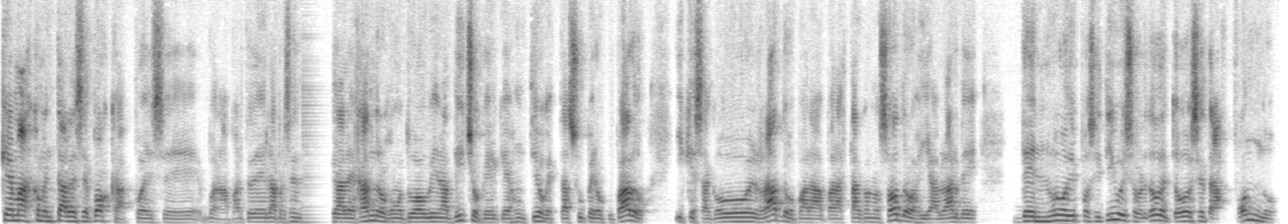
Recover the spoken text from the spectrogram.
¿Qué más comentar de ese podcast? Pues, bueno, aparte de la presencia de Alejandro, como tú bien has dicho, que, es un tío que está súper ocupado y que sacó el rato para, estar con nosotros y hablar de, del nuevo dispositivo y sobre todo de todo ese trasfondo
